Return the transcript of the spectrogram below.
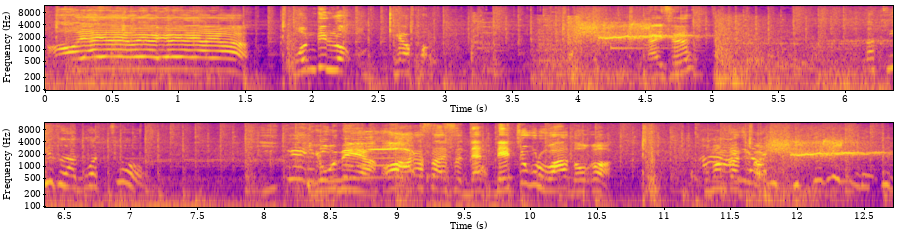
아. 아 야야야야야야야 원딜러. 어, 개 아파. 나이스. 나 뒤에서 나 누가 쳐 이게 요네야. 어 알았어 알았어. 내, 내 쪽으로 와 너가. 아, 도망가지 아, 아니, 아니 그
